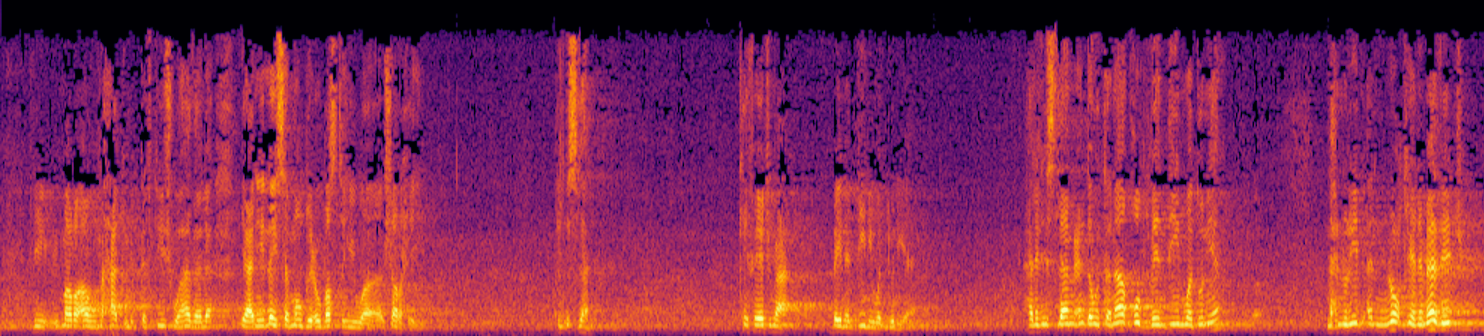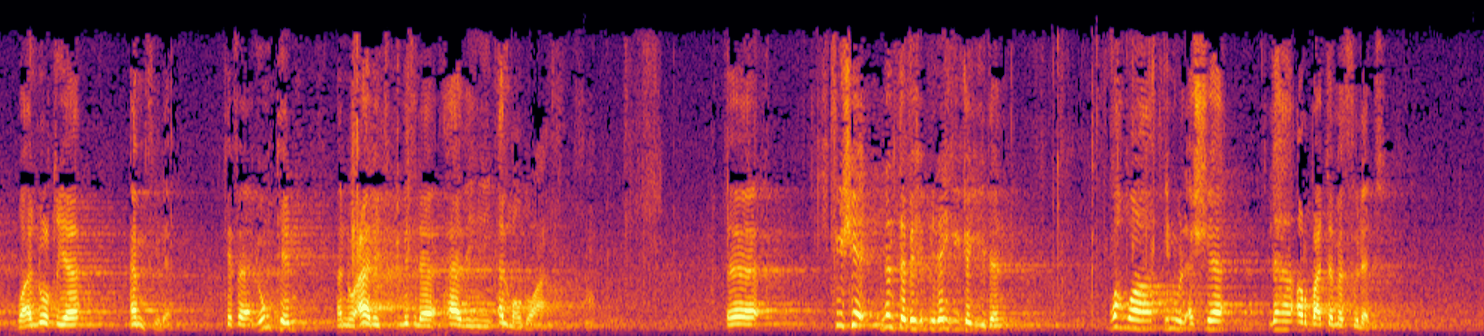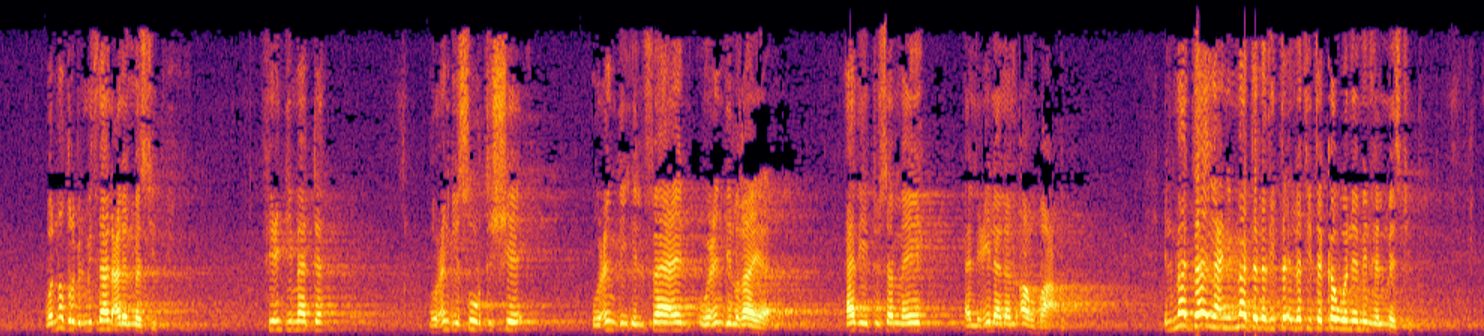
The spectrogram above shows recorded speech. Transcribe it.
لما رأوا محاكم التفتيش وهذا لا يعني ليس موضع بسطه وشرحه. الإسلام كيف يجمع بين الدين والدنيا؟ هل الإسلام عنده تناقض بين دين ودنيا؟ نحن نريد أن نعطي نماذج وأن نعطي أمثلة. كيف يمكن أن نعالج مثل هذه الموضوعات؟ آه، في شيء ننتبه إليه جيدا وهو أن الأشياء لها أربع تمثلات. ولنضرب المثال على المسجد. في عندي مادة وعندي صورة الشيء وعندي الفاعل وعندي الغاية. هذه تسمى إيه؟ العلل الأربع. المادة يعني المادة التي التي تكون منها المسجد.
